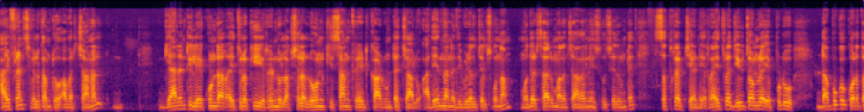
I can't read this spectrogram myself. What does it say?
Hi friends welcome to our channel. Guarantee లేకుండా రైతులకి రెండు లక్షల లోన్ కిసాన్ క్రెడిట్ కార్డు ఉంటే చాలు. అదేందనేది వీడియోలో తెలుసుకుందాం. మొదటిసారి మన ఛానల్ని చూసేది ఉంటే సబ్స్క్రైబ్ చేయండి. రైతుల జీవితంలో ఎప్పుడు డబ్బుకు కొరత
